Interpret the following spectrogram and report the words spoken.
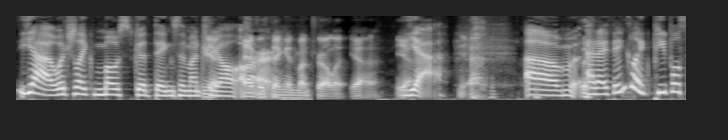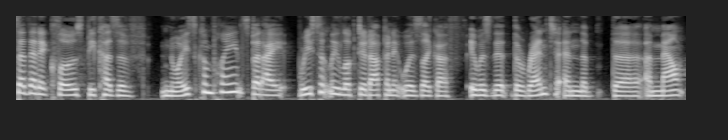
Yeah, which like most good things in Montreal yeah, are. everything in Montreal. Yeah, yeah, Yeah. yeah. Um, and I think like people said that it closed because of noise complaints, but I recently looked it up and it was like a it was that the rent and the the amount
